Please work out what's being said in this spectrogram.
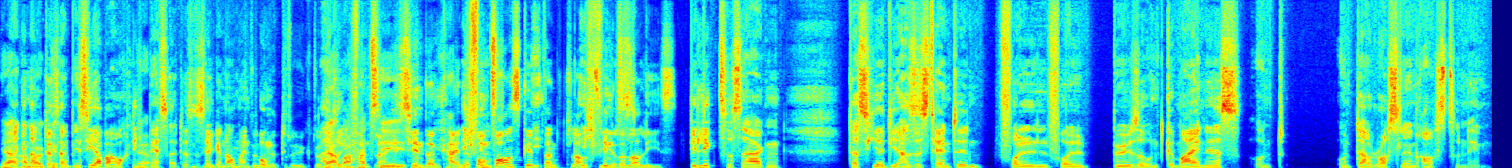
Ja, Ja, genau, aber ge- deshalb ist sie aber auch nicht Ja. besser. Das ist Sie ja genau mein Punkt. Betrügt. Ja, also aber ich hat sie- wenn es ihnen dann keine Bonbons gibt, dann klaut sie ihre Lollis. Billig zu sagen, dass hier die Assistentin voll, voll böse und gemein ist und, und da Roslin rauszunehmen.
